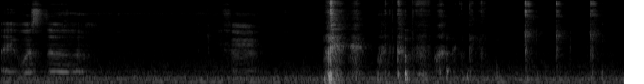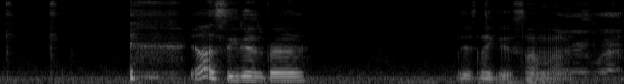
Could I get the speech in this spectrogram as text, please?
Like what's the you feel me? what the fuck? Y'all see this, bro? This nigga is something else. What?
